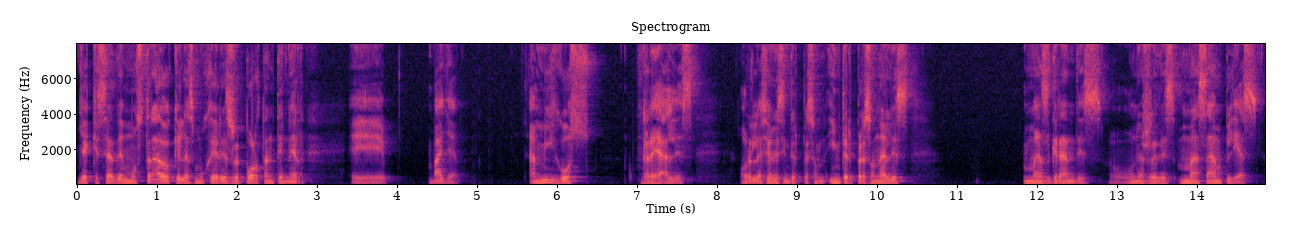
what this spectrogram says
ya que se ha demostrado que las mujeres reportan tener, eh, vaya, amigos reales o relaciones interpersonales más grandes o unas redes más amplias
